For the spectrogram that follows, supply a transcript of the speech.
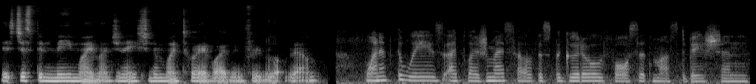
it's just been me, my imagination, and my toy vibing through the lockdown. One of the ways I pleasure myself is the good old faucet masturbation.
